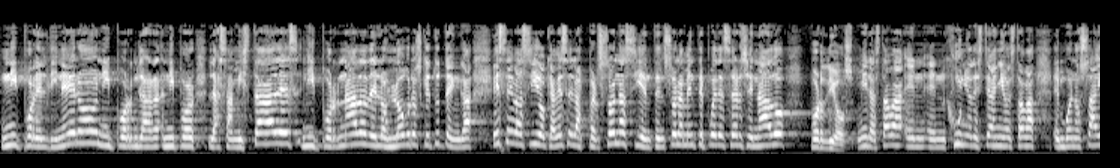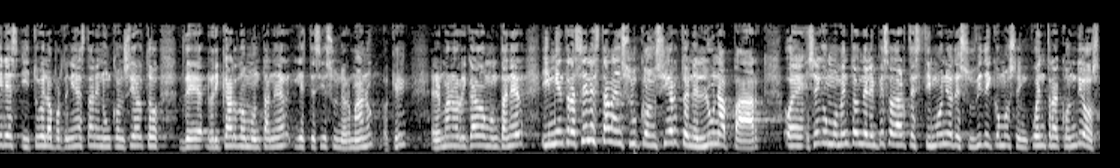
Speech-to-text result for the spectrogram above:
ni por el dinero, ni por, las amistades, ni por nada de los logros que tú tengas. Ese vacío que a veces las personas sienten solamente puede ser llenado por Dios. Mira, estaba en, en junio de este año, estaba en Buenos Aires y tuve la oportunidad de estar en un concierto de Ricardo Montaner, y este sí es un hermano, ¿ok? El hermano Ricardo Montaner, y mientras él estaba en su concierto, en el Luna Park, eh, llega un momento donde le empieza a dar testimonio de su vida y cómo se encuentra con Dios.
